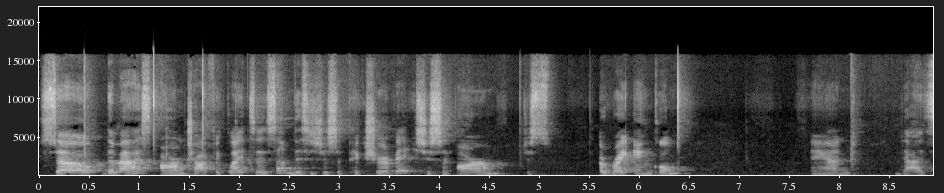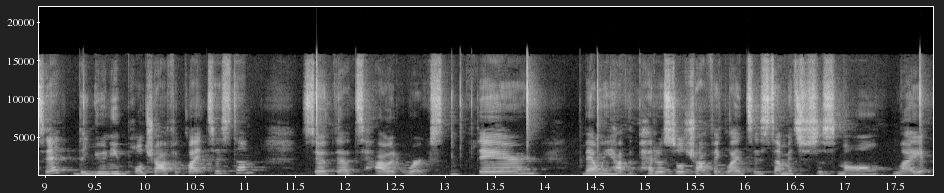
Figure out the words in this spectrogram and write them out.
So the mast arm traffic light system, this is just a picture of it. It's just an arm, just a right angle. And that's it. The unipole traffic light system. So that's how it works there. Then we have the pedestal traffic light system. It's just a small light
